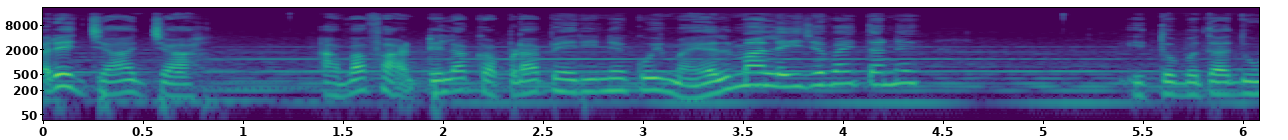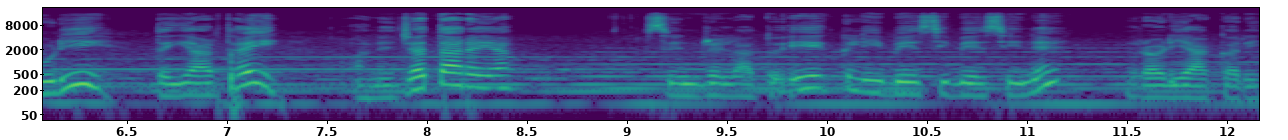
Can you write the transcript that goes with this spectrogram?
અરે જા જા. આવા ફાટેલા કપડાં પહેરીને કોઈ મહેલમાં લઈ જવાય તને? એ તો બધા દોડી તૈયાર થઈ અને જતા રહ્યા. સિન્ડ્રેલા તો એકલી બેસી બેસીને રડ્યા કરી.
